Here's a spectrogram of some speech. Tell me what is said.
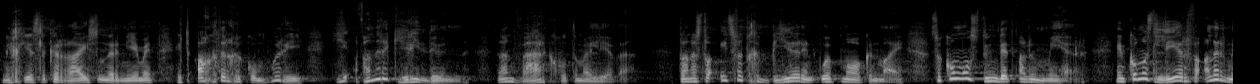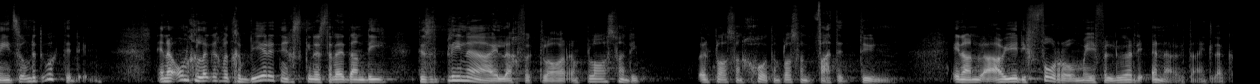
en die geestelike reis onderneem het, het agtergekom, hoorie, hier, wanneer ek hierdie doen, dan werk God in my lewe. Dan is daar iets wat gebeur en oopmaak in my. So kom ons doen dit al hoe meer. En kom ons leer vir ander mense om dit ook te doen. En nou ongelukkig wat gebeur het in geskiedenis, hulle het dan die dissipline heilig verklaar in plaas van die in plaas van God, in plaas van wat dit doen en dan hou jy die vorm maar jy verloor die inhoud eintlik.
